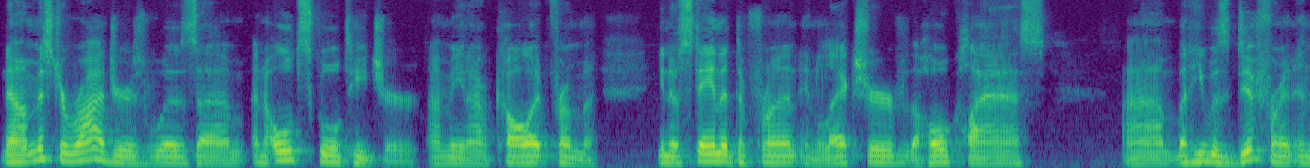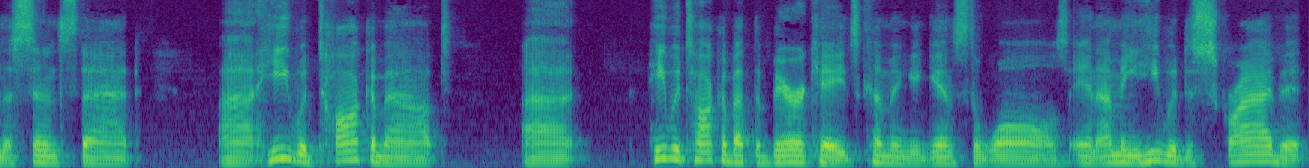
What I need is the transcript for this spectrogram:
now Mr. Rogers was um, an old school teacher. I mean, I call it from you know, stand at the front and lecture for the whole class. Um, but he was different in the sense that uh, he would talk about uh, he would talk about the barricades coming against the walls, and I mean he would describe it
